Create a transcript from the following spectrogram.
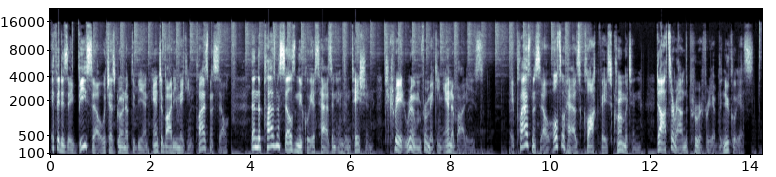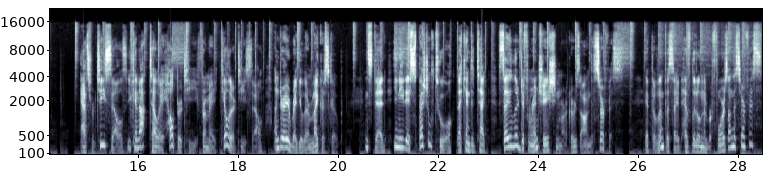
If it is a B cell which has grown up to be an antibody making plasma cell, then the plasma cell's nucleus has an indentation to create room for making antibodies. A plasma cell also has clock face chromatin, dots around the periphery of the nucleus. As for T cells, you cannot tell a helper T from a killer T cell under a regular microscope. Instead, you need a special tool that can detect cellular differentiation markers on the surface. If the lymphocyte has little number 4s on the surface,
